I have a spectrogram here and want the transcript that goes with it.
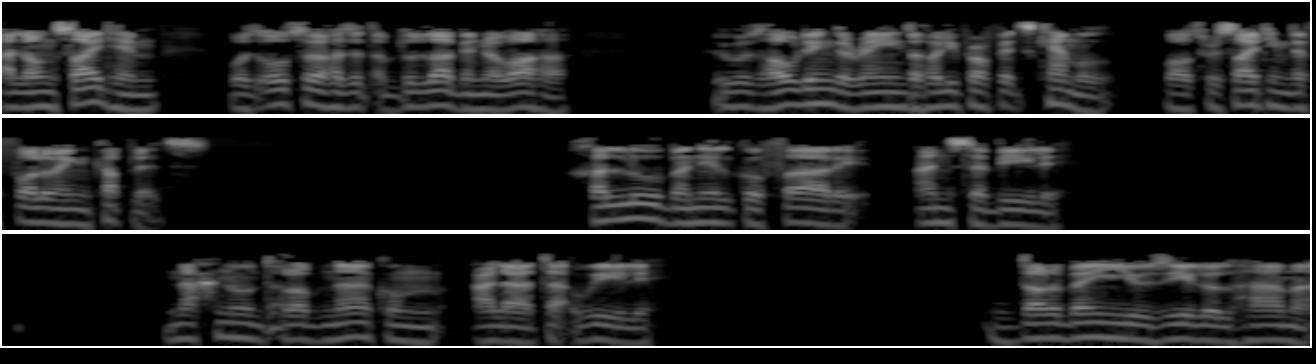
Alongside him was also Hazrat Abdullah bin Rawaha, who was holding the reins of the Holy Prophet's camel whilst reciting the following couplets. خلوا بني الكفار عن سبيله نحن ضربناكم على تأويله ضربا يزيل الهام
